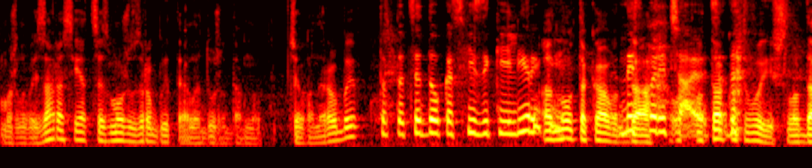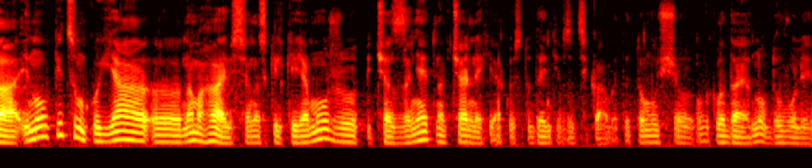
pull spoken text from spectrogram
Можливо, і зараз я це зможу зробити, але дуже давно цього не робив. Тобто це доказ фізики і лірики? А, ну, така от, не да, сперечаються, От, отак от вийшло. Да. І ну, в підсумку я е, намагаюся, наскільки я можу, під час занять навчальних якось студентів зацікавити, тому що викладаю ну, доволі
